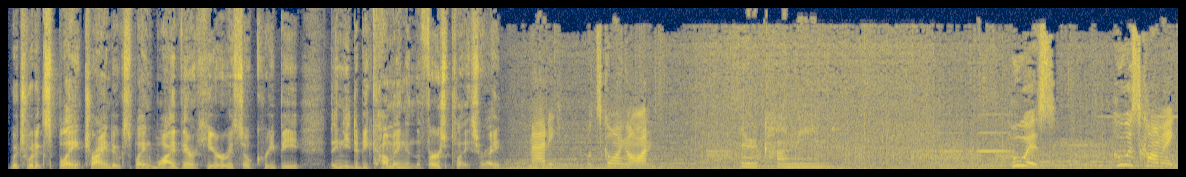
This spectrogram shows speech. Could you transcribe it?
which would explain trying to explain why they're here is so creepy. They need to be coming in the first place, right? Maddie, what's going on? They're coming. Who is? Who is coming?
